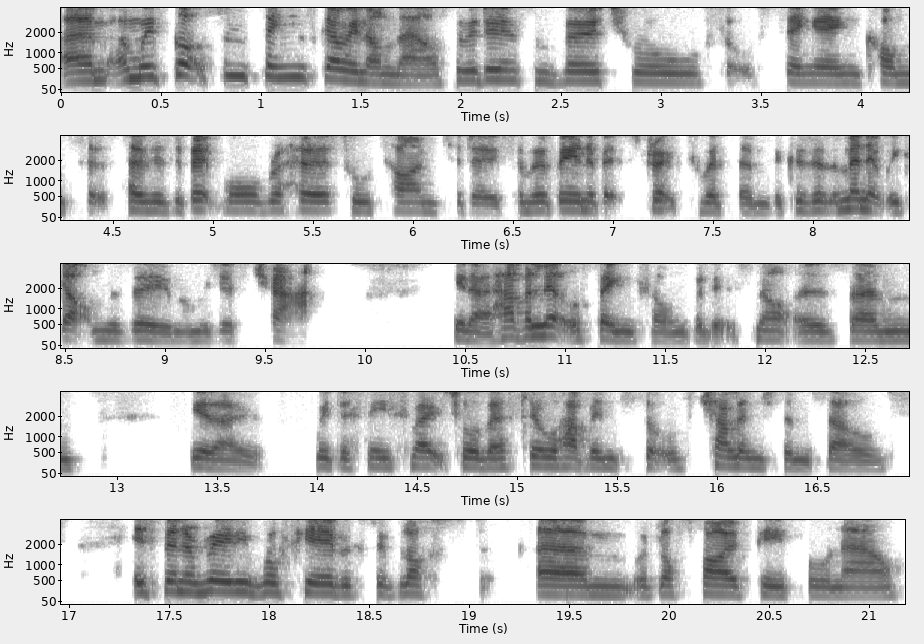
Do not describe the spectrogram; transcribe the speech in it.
Um, and we've got some things going on now. So we're doing some virtual sort of singing concerts. So there's a bit more rehearsal time to do. So we're being a bit stricter with them because at the minute we get on the Zoom and we just chat, you know, have a little sing song, but it's not as, um, you know, we just need to make sure they're still having to sort of challenge themselves. It's been a really rough year because we've lost um, we've lost five people now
